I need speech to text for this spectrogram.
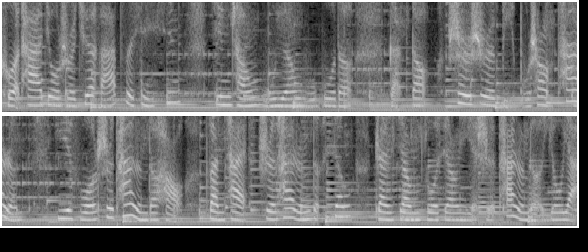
可他就是缺乏自信心，经常无缘无故的感到事事比不上他人，衣服是他人的好，饭菜是他人的香。站相坐相也是他人的优雅，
